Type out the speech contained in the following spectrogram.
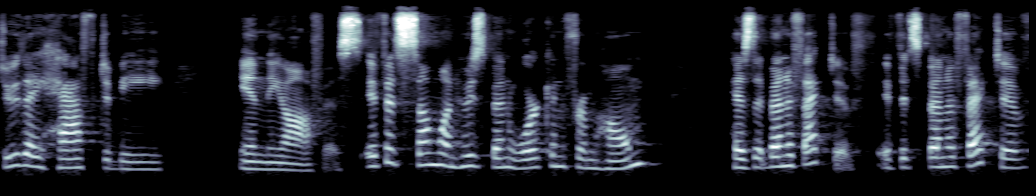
do they have to be in the office? If it's someone who's been working from home, has it been effective? If it's been effective,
